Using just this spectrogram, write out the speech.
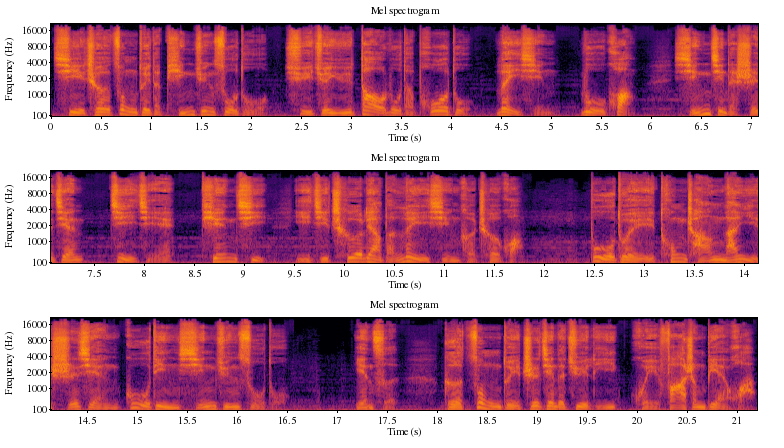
汽车纵队的平均速度取决于道路的坡度、类型、路况、行进的时间、季节、天气。以及车辆的类型和车况，部队通常难以实现固定行军速度，因此各纵队之间的距离会发生变化，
